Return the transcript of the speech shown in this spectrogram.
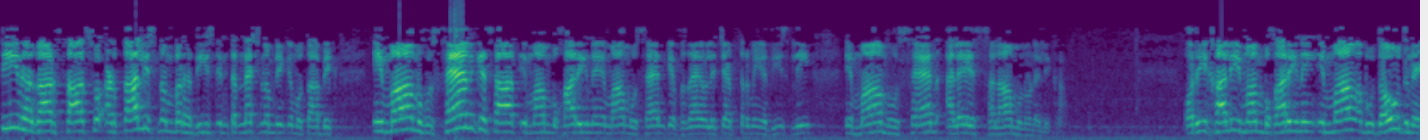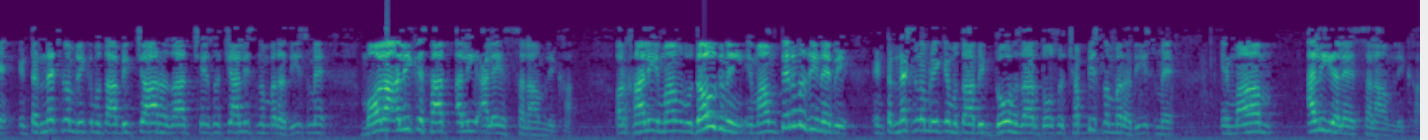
تین ہزار سات سو اڑتالیس نمبر حدیث انٹرنیشنل نمبر کے مطابق امام حسین کے ساتھ امام بخاری نے امام حسین کے فضائے والے چیپٹر میں یہ حدیث لی، امام حسین علیہ السلام انہوں نے لکھا۔ اور یہ خالی امام بخاری نہیں، امام ابو دعود نے انٹرنیشنل نمبر کے مطابق چار ہزار چھ سو چالیس نمبر حدیث میں مولا علی کے ساتھ علی علیہ السلام لکھا۔ اور خالی امام ابو دعود نہیں، امام ترمزی نے بھی انٹرنیشنل نمبر کے مطابق دو ہزار دو سو چھبیس نمبر حدیث میں امام علی علیہ السلام لکھا،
